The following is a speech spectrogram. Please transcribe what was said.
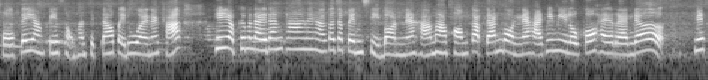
ครบได้อย่างปี 2019 ไปด้วยนะคะที่หยับขึ้นบันไดด้านข้างนะคะ ก็จะเป็นสีบอลนะคะ มาพร้อมกับด้านบนนะคะ ที่มีโลโก้ Highlander มีไฟ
